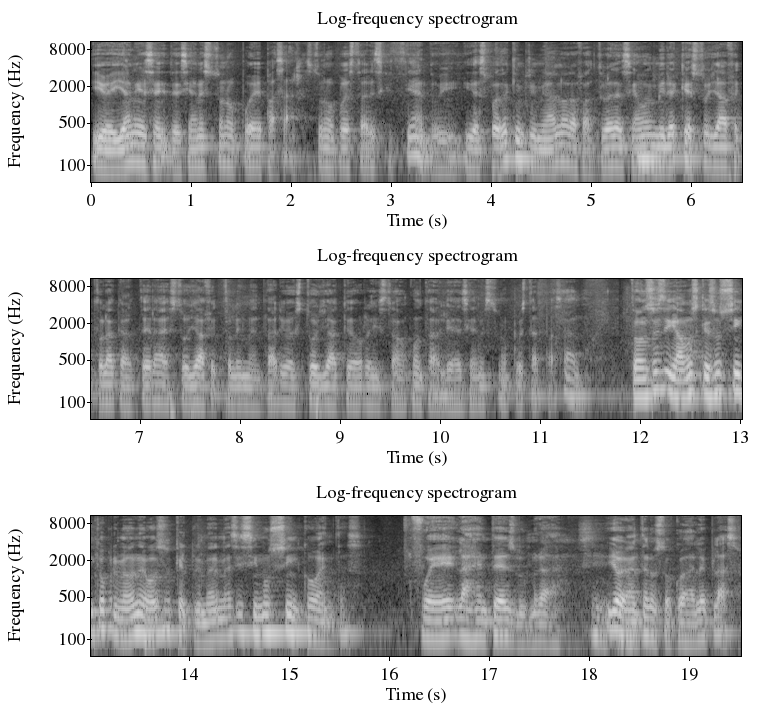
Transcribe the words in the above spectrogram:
Y veían y se- decían, esto no puede pasar, esto no puede estar existiendo. Y, y después de que imprimían la factura, decíamos, mire que esto ya afectó la cartera, esto ya afectó el inventario, esto ya quedó registrado en contabilidad. Decían, esto no puede estar pasando. Entonces, digamos que esos cinco primeros negocios, que el primer mes hicimos cinco ventas, fue la gente deslumbrada. Sí. Y obviamente nos tocó darle plazo.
